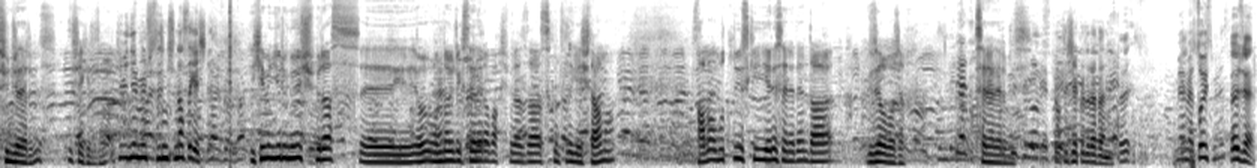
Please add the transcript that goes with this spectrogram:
Düşüncelerimiz bu şekilde. 2023 sizin için nasıl geçti? 2023 biraz eee, ondan önceki senelere bakış biraz daha sıkıntılı geçti ama ama mutluyuz ki yeni seneden daha güzel olacak senelerimiz. Çok teşekkürler efendim. Mehmet soy isminiz? Özer.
